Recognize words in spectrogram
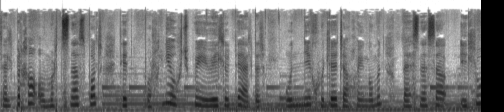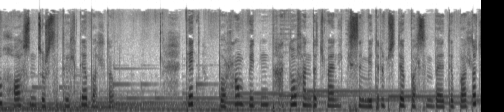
залбирхаа умарцснаас болж тэд бурхны өгч буй ивэлүүдэд алдаж үннийг хүлээж авахын өмнө байснаасаа илүү хоосон зүр сэтгэлтэй болдог. Тэд бурхан бидэнд хатуу хандаж байна гэсэн мэдрэмжтэй болсон байдаг боловч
